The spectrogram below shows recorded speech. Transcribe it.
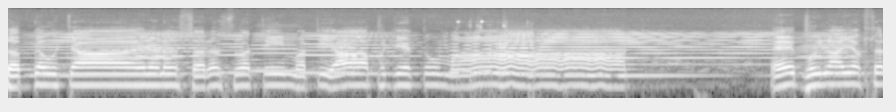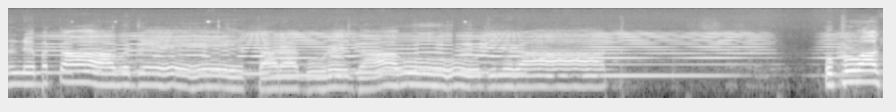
શબ્દ ઉચ્ચારણ સરસ્વતી મતિ આપજે તું માત. એ ભૂલાય અક્ષરને બતાવજે, તારા ગુણ ગાવું દિન રાત. ઉપવાસ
